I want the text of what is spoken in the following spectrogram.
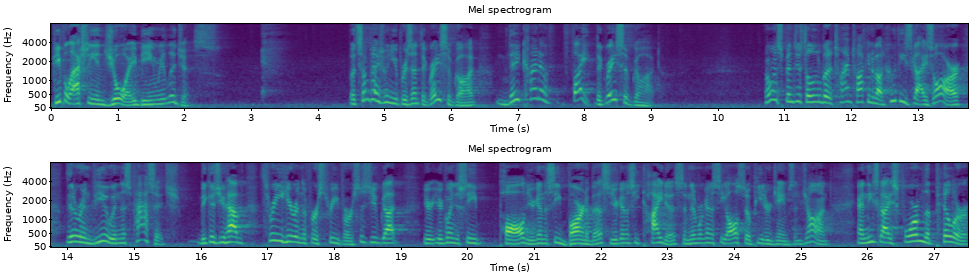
People actually enjoy being religious. But sometimes when you present the grace of God, they kind of fight the grace of God. I want to spend just a little bit of time talking about who these guys are that are in view in this passage. Because you have three here in the first three verses. You've got, you're, you're going to see Paul, you're going to see Barnabas, you're going to see Titus, and then we're going to see also Peter, James, and John. And these guys form the pillar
